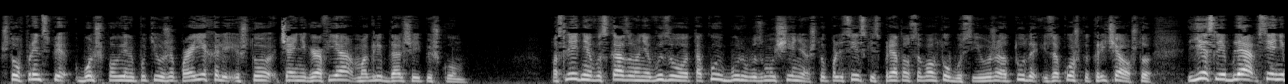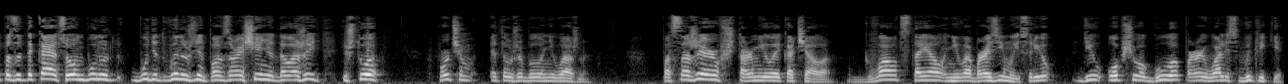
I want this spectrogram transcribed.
Что, в принципе, больше половины пути уже проехали, и что чайни графья могли бы дальше и пешком. Последнее высказывание вызвало такую бурю возмущения, что полицейский спрятался в автобусе и уже оттуда из окошка кричал, что если, бля, все не позатыкаются, он будет вынужден по возвращению доложить, и что... Впрочем, это уже было неважно. Пассажиров штормило и качало. Гвалт стоял невообразимый, среди общего гула прорывались выкрики.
